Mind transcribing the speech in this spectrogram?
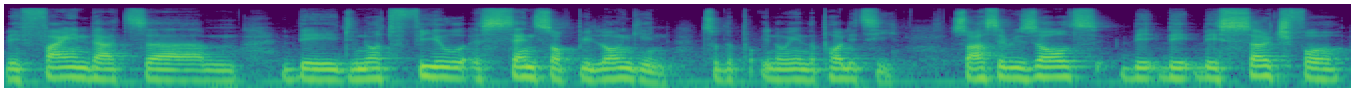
They find that um, they do not feel a sense of belonging to the, you know, in the polity. So as a result, they, they, they search for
